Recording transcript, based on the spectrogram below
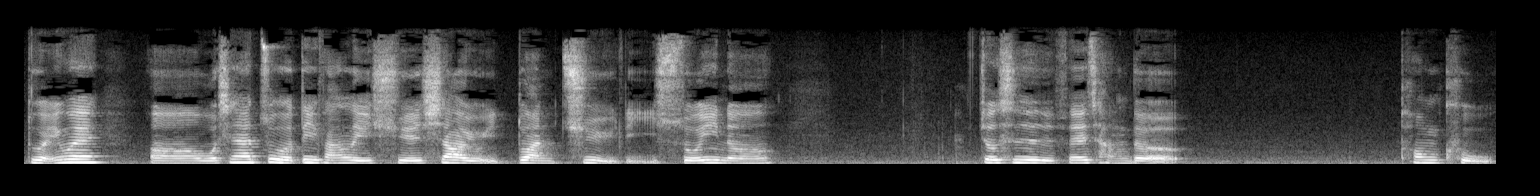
对，因为。呃，我现在住的地方离学校有一段距离，所以呢，就是非常的痛苦，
